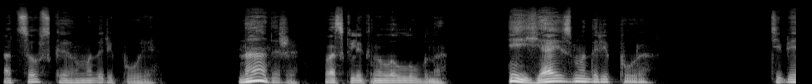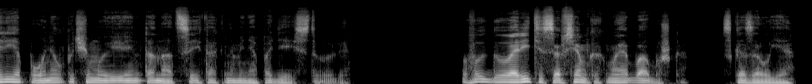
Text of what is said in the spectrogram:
отцовское в Мадарипуре. «Надо же!» — воскликнула Лубна. «И я из Мадарипура». Теперь я понял, почему ее интонации так на меня подействовали. «Вы говорите совсем как моя бабушка», — сказал я.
